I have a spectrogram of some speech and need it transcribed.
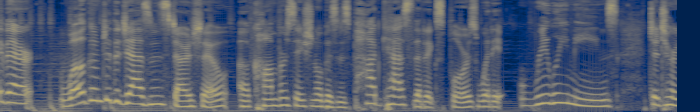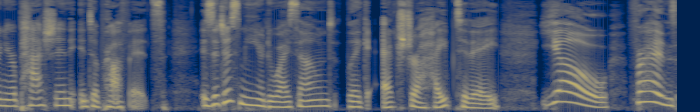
Hi there. Welcome to the Jasmine Star Show, a conversational business podcast that explores what it really means to turn your passion into profits. Is it just me or do I sound like extra hype today? Yo, friends,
